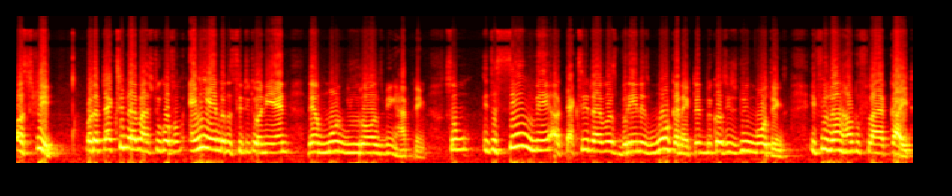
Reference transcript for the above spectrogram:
a street. But a taxi driver has to go from any end of the city to any end. There are more neurons being happening. So it's the same way a taxi driver's brain is more connected because he's doing more things. If you learn how to fly a kite,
